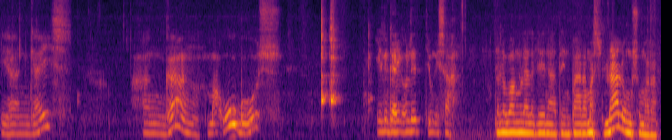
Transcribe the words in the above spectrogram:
Yan guys. Hanggang maubos, ilagay ulit yung isa. Dalawang lalagay natin para mas lalong sumarap.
